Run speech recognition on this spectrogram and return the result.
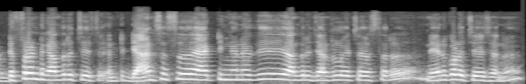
డిఫరెంట్గా అందరూ చేసే అంటే డ్యాన్సెస్ యాక్టింగ్ అనేది అందరూ జనరల్గా చేస్తారు. నేను కూడా చేశాను.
